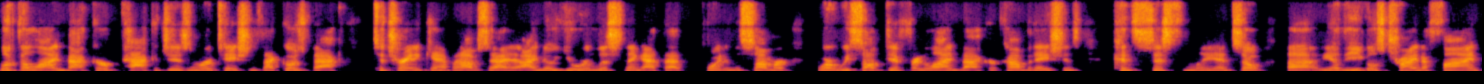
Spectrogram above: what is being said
Look, the linebacker packages and rotations that goes back to training camp, and obviously, I, I know you were listening at that point in the summer where we saw different linebacker combinations consistently. And so, uh, you know, the Eagles trying to find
